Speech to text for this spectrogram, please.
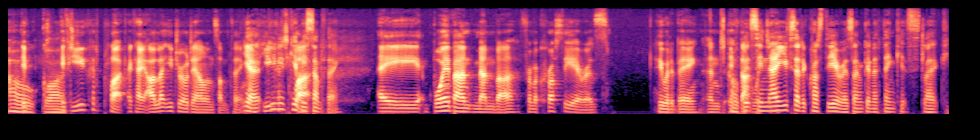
Oh if, God. If you could pluck, okay, I'll let you drill down on something. yeah, If you, could need to give me pluck something. A boy band member from across the eras. Who would it be? And if oh, that but see, now you've said across the eras, I'm gonna think it's like,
